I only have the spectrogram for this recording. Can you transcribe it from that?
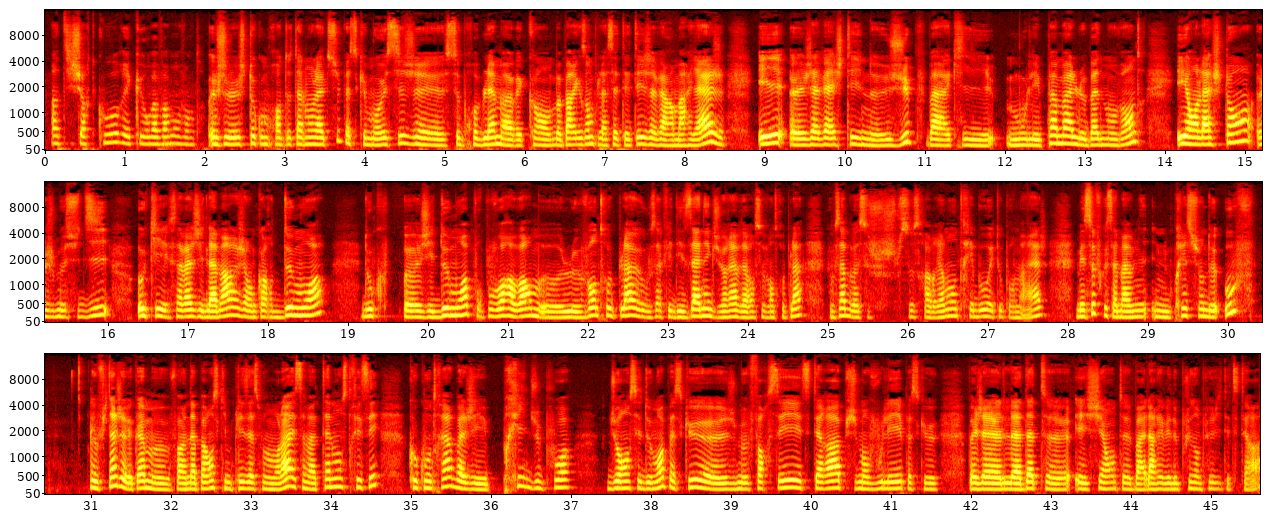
un t-shirt court et qu'on va voir mon ventre. Je, te comprends totalement là-dessus parce que moi aussi j'ai ce problème avec quand, bah, par exemple, là cet été j'avais un mariage et euh, j'avais acheté une jupe bah, qui moulait pas mal le bas de mon ventre et en l'achetant, je me suis dit, ok, ça va, j'ai de la marge, j'ai encore deux mois. Donc euh, j'ai deux mois pour pouvoir avoir euh, le ventre plat, où ça fait des années que je rêve d'avoir ce ventre plat. Comme ça, bah, ce, sera vraiment très beau et tout pour le mariage. Mais sauf que ça m'a mis une pression de ouf. Et au final, j'avais quand même euh, une apparence qui me plaisait à ce moment-là. Et ça m'a tellement stressée qu'au contraire, bah, j'ai pris du poids durant ces deux mois parce que je me forçais, etc. Puis je m'en voulais parce que bah, la date échéante, bah, elle arrivait de plus en plus vite, etc.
